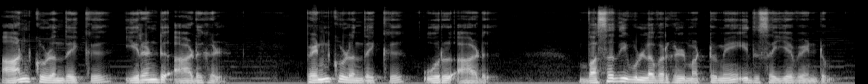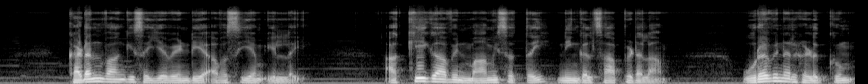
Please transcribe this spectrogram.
ஆண் குழந்தைக்கு இரண்டு ஆடுகள் பெண் குழந்தைக்கு ஒரு ஆடு. வசதி உள்ளவர்கள் மட்டுமே இது செய்ய வேண்டும். கடன் வாங்கி செய்ய வேண்டிய அவசியம் இல்லை. அக்கீகாவின் மாமிசத்தை நீங்கள் சாப்பிடலாம். உறவினர்களுக்கும்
